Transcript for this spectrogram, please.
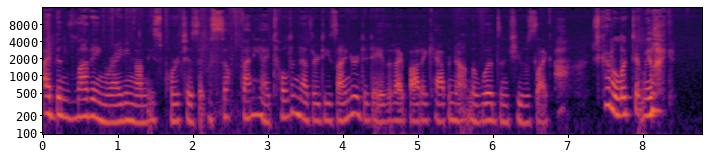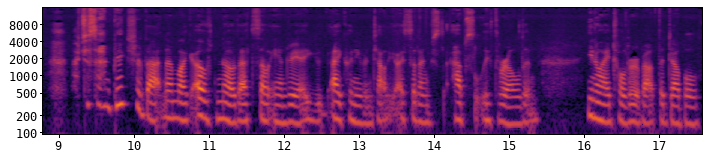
I've been loving writing on these porches. It was so funny. I told another designer today that I bought a cabin out in the woods, and she was like, oh, she kind of looked at me like, I just hadn't pictured that. And I'm like, oh, no, that's so Andrea. You, I couldn't even tell you. I said, I'm just absolutely thrilled. And, you know, I told her about the double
